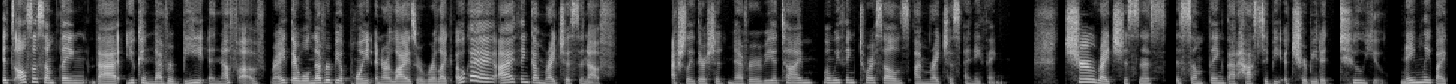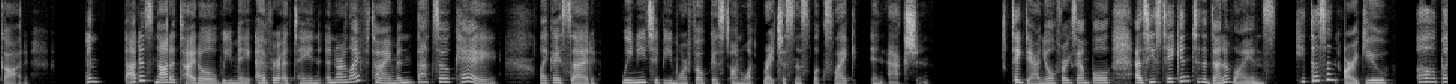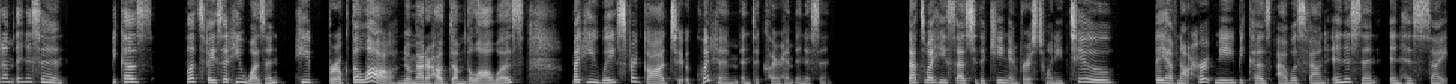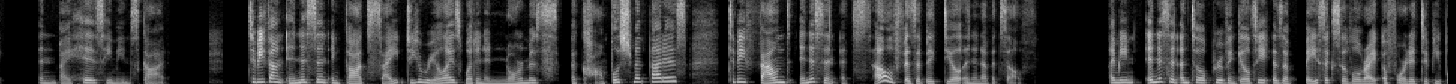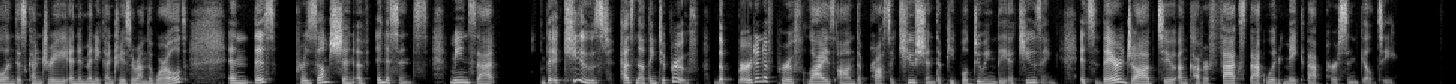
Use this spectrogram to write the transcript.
It's also something that you can never be enough of, right? There will never be a point in our lives where we're like, okay, I think I'm righteous enough. Actually, there should never be a time when we think to ourselves, I'm righteous anything. True righteousness is something that has to be attributed to you, namely by God. And that is not a title we may ever attain in our lifetime, and that's okay. Like I said, we need to be more focused on what righteousness looks like in action. Take Daniel, for example, as he's taken to the den of lions, he doesn't argue, oh, but I'm innocent. Because let's face it, he wasn't. He broke the law, no matter how dumb the law was. But he waits for God to acquit him and declare him innocent. That's why he says to the king in verse 22 They have not hurt me because I was found innocent in his sight. And by his, he means God. To be found innocent in God's sight, do you realize what an enormous accomplishment that is? To be found innocent itself is a big deal in and of itself. I mean, innocent until proven guilty is a basic civil right afforded to people in this country and in many countries around the world. And this presumption of innocence means that the accused has nothing to prove. The burden of proof lies on the prosecution, the people doing the accusing. It's their job to uncover facts that would make that person guilty.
